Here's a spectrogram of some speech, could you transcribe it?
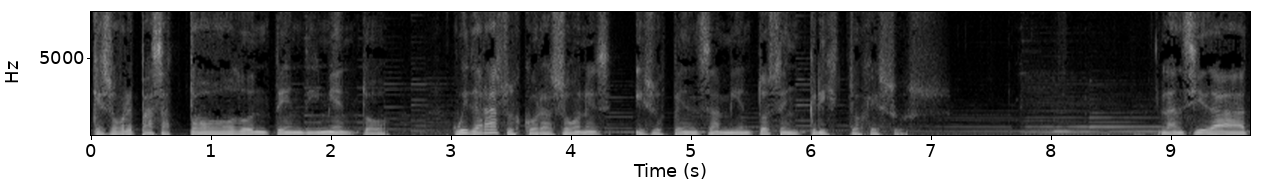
que sobrepasa todo entendimiento, cuidará sus corazones y sus pensamientos en Cristo Jesús. La ansiedad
